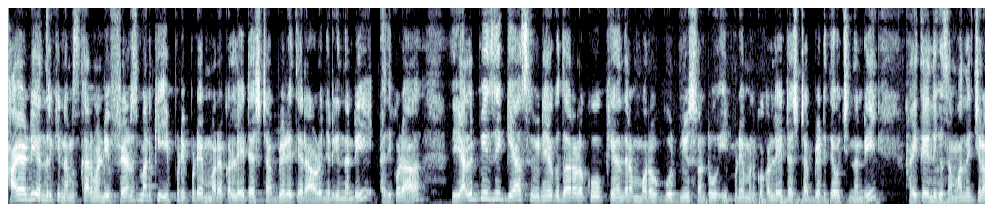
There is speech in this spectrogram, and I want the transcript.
హాయ్ అండి అందరికీ నమస్కారం అండి. ఫ్రెండ్స్ మనకి ఇప్పుడిప్పుడే మరొక లేటెస్ట్ అప్డేట్ అయితే రావడం జరిగిందండి. అది కూడా ఎల్పిజి గ్యాస్ వినియోగదారులకు కేంద్రం మరో గుడ్ న్యూస్ అంటూ ఇప్పుడే మనకు ఒక లేటెస్ట్ అప్డేట్ అయితే వచ్చిందండి. అయితే ఇందుకు సంబంధించిన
